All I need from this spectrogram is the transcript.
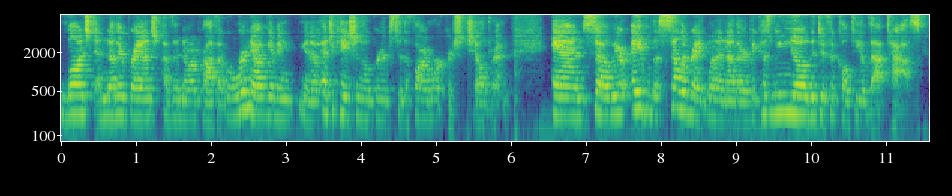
launched another branch of the nonprofit where we're now giving you know educational groups to the farm workers' children." And so we are able to celebrate one another because we know the difficulty of that task.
